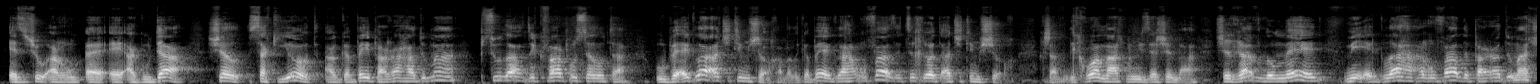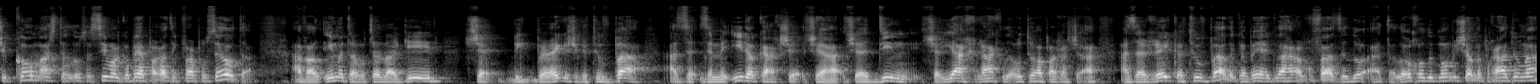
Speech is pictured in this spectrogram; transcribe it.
איזושהי אה, אה, אגודה של שקיות על גבי פרה אדומה, פסולה, זה כבר פוסל אותה. ובעגלה עד שתמשוך, אבל לגבי עגלה ערופה זה צריך להיות עד שתמשוך. עכשיו, לכאורה משמע מזה שמה? שרב לומד מעגלה הערובה לפרה אדומה, שכל מה שאתה לא תשים על גבי הפרה זה כבר פוסל אותה. אבל אם אתה רוצה להגיד שברגע שכתוב בה, אז זה, זה מעיד על כך ש, שה, שהדין שייך רק לאותו הפרשה, אז הרי כתוב בה לגבי עגלה הערובה, לא, אתה לא יכול ללמוד משם לפרה אדומה.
